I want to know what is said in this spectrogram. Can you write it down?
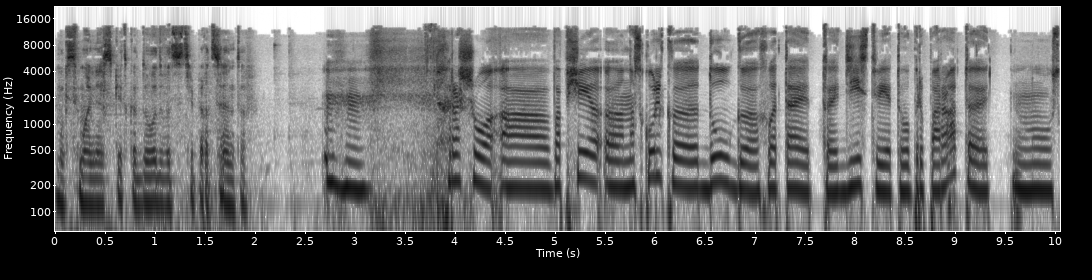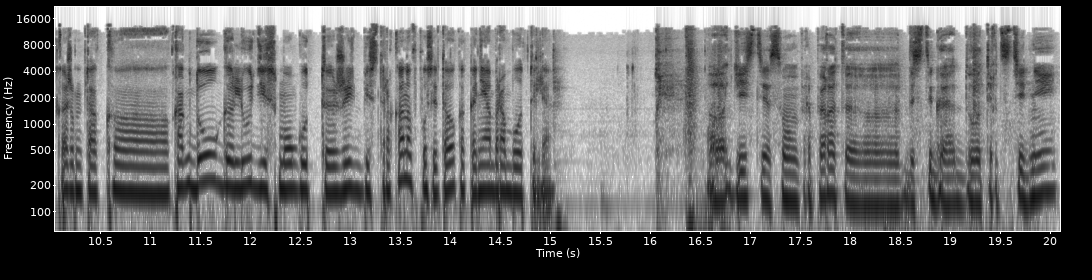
максимальная скидка до 20%. Угу. Хорошо. А вообще, э, насколько долго хватает действия этого препарата? Ну, скажем так, э, как долго люди смогут жить без тараканов после того, как они обработали? А, действие самого препарата э, достигает до 30 дней.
